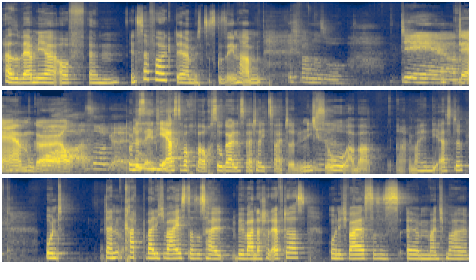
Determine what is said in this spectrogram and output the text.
Also wer mir auf ähm, Insta folgt, der müsste es gesehen haben. Ich war nur so, damn. Damn, girl. Boah, so geil. Und das, die erste Woche war auch so geiles Wetter, die zweite nicht so, aber na, immerhin die erste. Und dann gerade, weil ich weiß, dass es halt, wir waren da schon öfters und ich weiß, dass es ähm, manchmal,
